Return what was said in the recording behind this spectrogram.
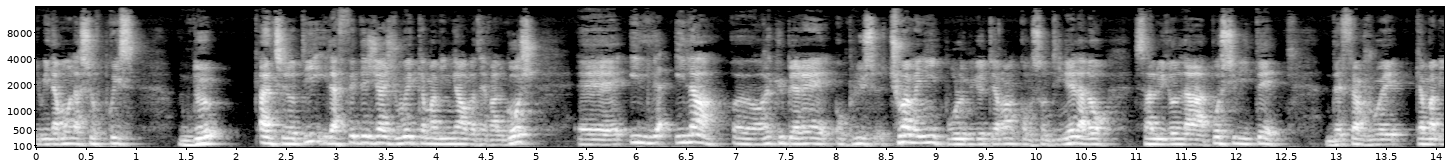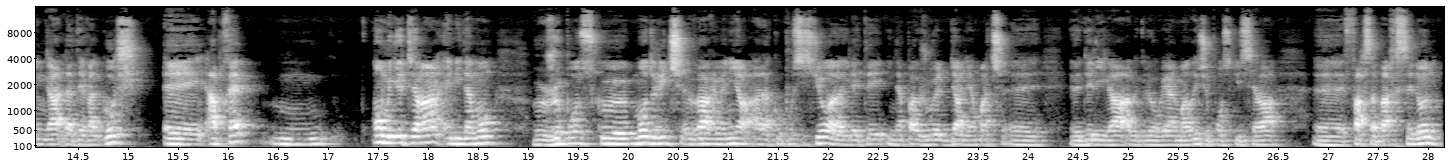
évidemment la surprise de Ancelotti. Il a fait déjà jouer Kamavinga au latéral gauche. Et il, a euh, récupéré en plus Chouameni pour le milieu de terrain comme sentinelle. Alors, ça lui donne la possibilité de faire jouer Kamavinga latéral gauche. Et après, mm, en milieu de terrain, évidemment, je pense que Modric va revenir à la composition. Euh, il, n'a pas joué le dernier match euh, des Liga avec le Real Madrid. Je pense qu'il sera euh, face à Barcelone.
